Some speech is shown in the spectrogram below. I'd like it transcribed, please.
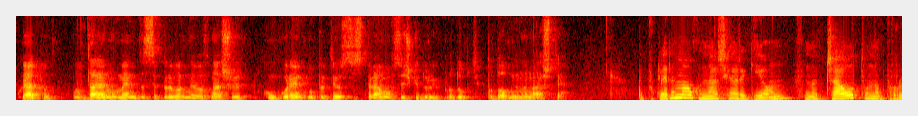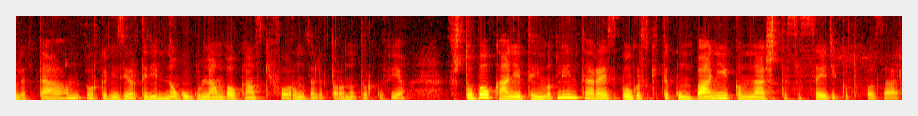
която в даден момент да се превърне в наше конкурентно предимство спрямо всички други продукти, подобни на нашите. Да погледнем малко нашия регион. В началото на пролета организират един много голям балкански форум за електронна търговия. Защо Балканите? Имат ли интерес българските компании към нашите съседи като пазар?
